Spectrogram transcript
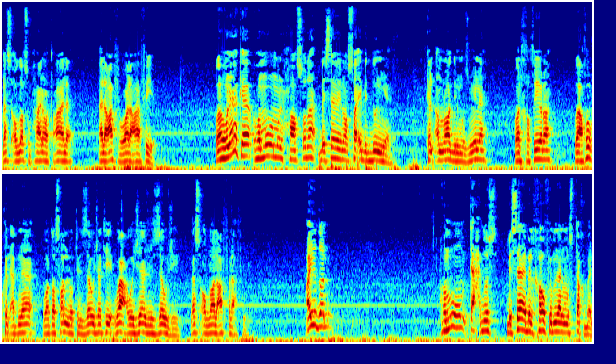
نسأل الله سبحانه وتعالى العفو والعافية. وهناك هموم حاصلة بسبب مصائب الدنيا كالأمراض المزمنة والخطيرة وعقوق الأبناء وتسلط الزوجة واعوجاج الزوج. نسأل الله العفو والعافية. أيضا هموم تحدث بسبب الخوف من المستقبل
